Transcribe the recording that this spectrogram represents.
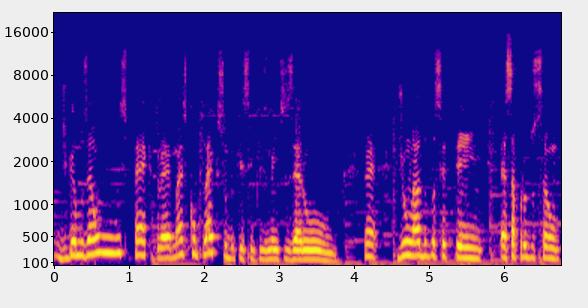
digamos, é um espectro, é mais complexo do que simplesmente 0 ou 1. Um, né? De um lado você tem essa produção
